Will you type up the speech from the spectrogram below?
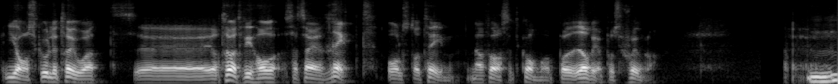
jag skulle tro att, eh, jag tror att vi har så att säga rätt All-Star team när facit kommer på övriga positioner. Mm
